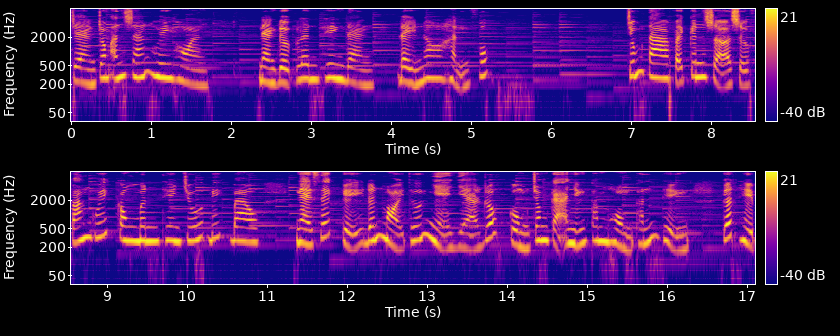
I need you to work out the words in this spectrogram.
tràn trong ánh sáng huy hoàng. Nàng được lên thiên đàng đầy no hạnh phúc. Chúng ta phải kinh sợ sự phán quyết công minh thiên chúa biết bao. Ngài xét kỹ đến mọi thứ nhẹ dạ rốt cùng trong cả những tâm hồn thánh thiện, kết hiệp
